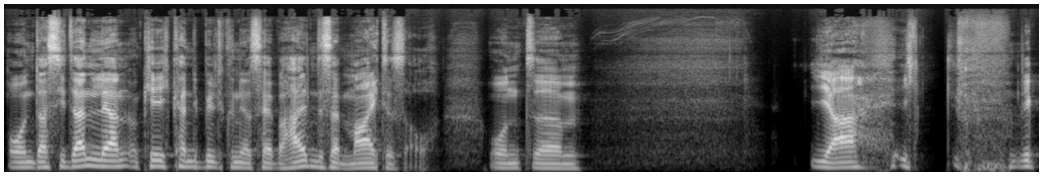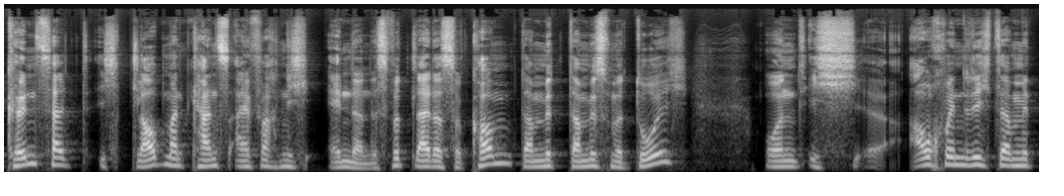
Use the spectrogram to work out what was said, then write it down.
Und dass sie dann lernen, okay, ich kann die Bitcoin ja selber halten, deshalb mache ich das auch. Und ähm, ja, ich, wir können es halt, ich glaube, man kann es einfach nicht ändern. Es wird leider so kommen, damit, da müssen wir durch. Und ich, äh, auch wenn du dich damit,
